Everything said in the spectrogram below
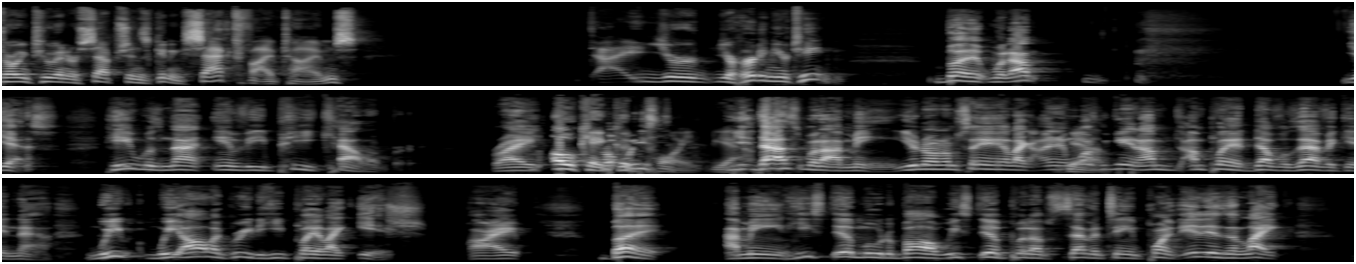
throwing two interceptions, getting sacked five times, you're you're hurting your team. But when I'm, yes, he was not MVP caliber, right? Okay, But good we- point. Yeah, That's what I mean. You know what I'm saying? Like, and Yeah. once again, I'm I'm playing devil's advocate now. We we all agree that he played like ish, all right. But I mean, he still moved the ball. We still put up 17 points. It isn't like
